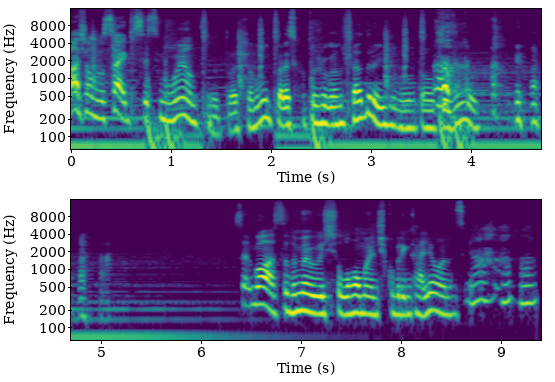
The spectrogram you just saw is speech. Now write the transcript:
Tá achando sexy esse momento? Eu tô achando muito, parece que eu tô jogando xadrez de novo, tá uma coisa louca. Você gosta do meu estilo romântico brincalhona? Assim, ah, ah, ah.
